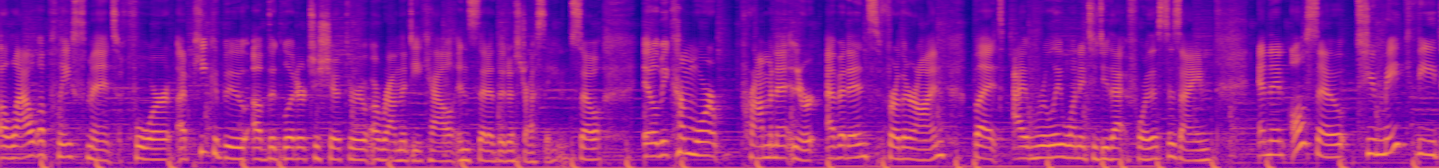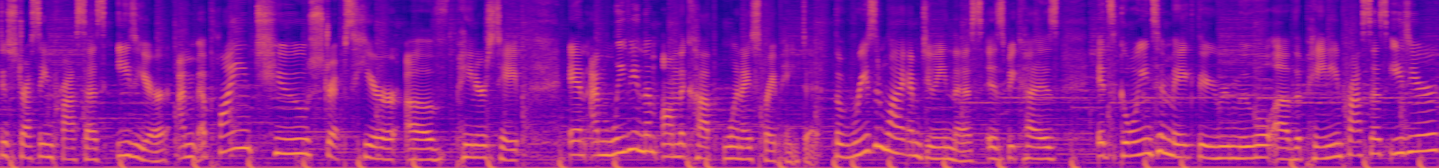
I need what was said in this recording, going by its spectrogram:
allow a placement for a peekaboo of the glitter to show through around the decal instead of the distressing. So it'll become more prominent or evident further on, but I really wanted to do that for this design. And then also to make the distressing process easier, I'm applying two strips here of painter's tape and I'm leaving them on the cup when I spray paint it. The reason why I'm doing this is because it's going to make the removal of the painting process easier.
